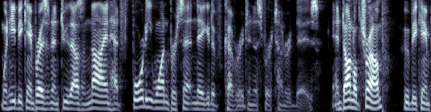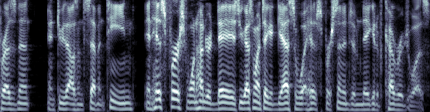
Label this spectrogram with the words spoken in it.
when he became president in 2009, had 41% negative coverage in his first 100 days. And Donald Trump, who became president in 2017, in his first 100 days, you guys want to take a guess of what his percentage of negative coverage was?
